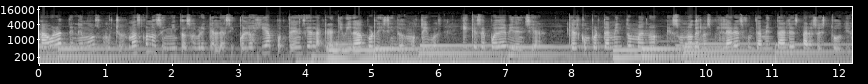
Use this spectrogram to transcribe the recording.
Ahora tenemos muchos más conocimientos sobre que la psicología potencia la creatividad por distintos motivos y que se puede evidenciar que el comportamiento humano es uno de los pilares fundamentales para su estudio.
